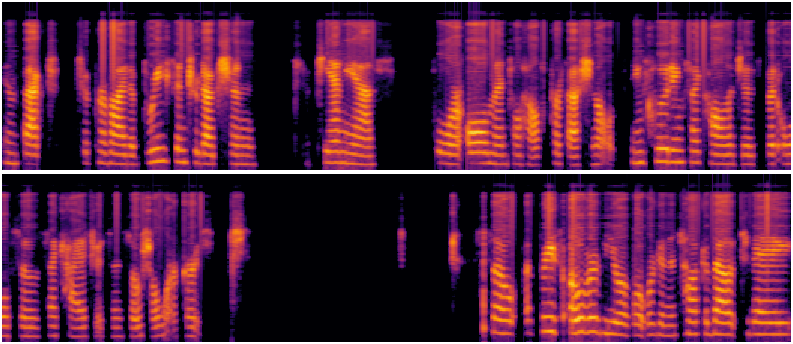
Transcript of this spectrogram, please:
in fact to provide a brief introduction to PNES for all mental health professionals, including psychologists, but also psychiatrists and social workers. So a brief overview of what we're going to talk about today,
